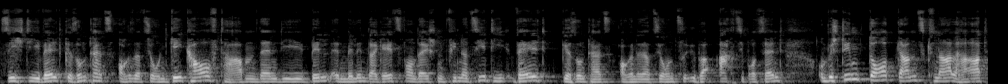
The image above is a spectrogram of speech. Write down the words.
sich die Weltgesundheitsorganisation gekauft haben, denn die Bill and Melinda Gates Foundation finanziert die Weltgesundheitsorganisation zu über 80 Prozent und bestimmt dort ganz knallhart,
